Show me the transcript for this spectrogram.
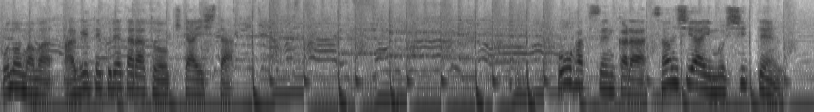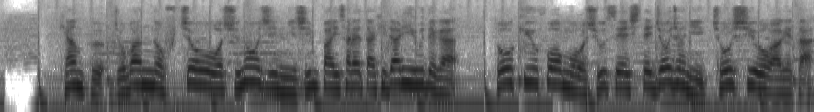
このまま上げてくれたらと期待した。紅白戦から3試合無失点。キャンプ序盤の不調を首脳陣に心配された左腕が、投球フォームを修正して徐々に調子を上げた。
